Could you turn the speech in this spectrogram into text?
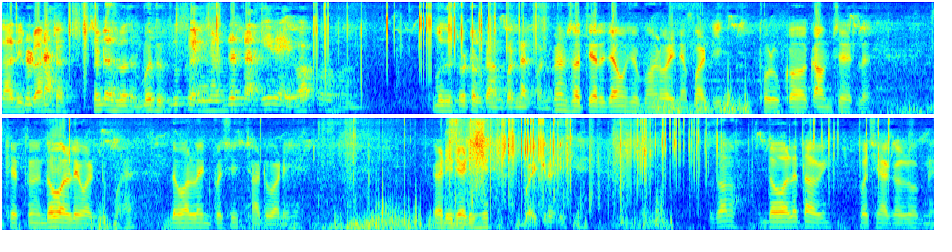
લાદી પ્લાસ્ટર. સંડાસ બાથરૂમ બધું. દુકાનમાં ડટા કિરાય વાપરવાનું. બધું ટોટલ કામ કરી નાખવાનું. ફ્રેન્ડ્સ અત્યારે જાઉં છું ભાણવાડીના પાર્ટી થોડુંક કામ છે એટલે. ખેતરની દવા લેવાની ટૂંકમાં હે દવા લઈને પછી છાંટવાની છે. ગાડી રેડી છે. બાઇક રેડી છે. તો ચાલો દવા લેતા આવી પછી આગળ બ્લોગને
